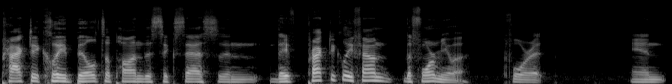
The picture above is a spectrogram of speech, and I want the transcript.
practically built upon the success, and they've practically found the formula for it. And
